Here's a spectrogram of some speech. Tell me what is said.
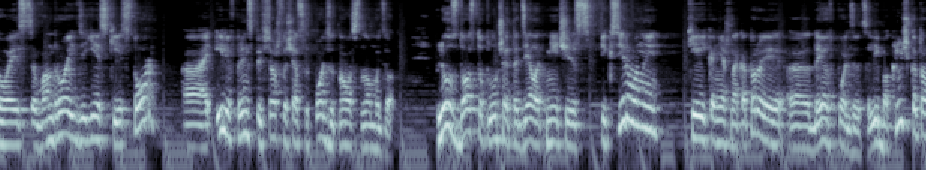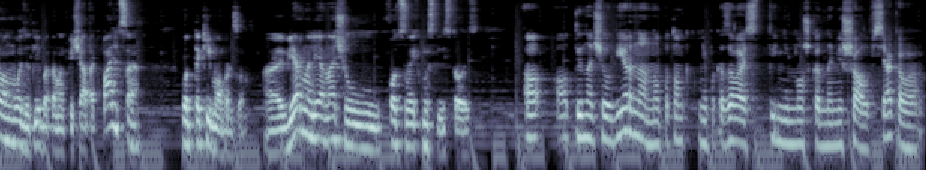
То есть в андроиде есть Keystore, э, или, в принципе, все, что сейчас используют, но в основном идет. Плюс доступ лучше это делать не через фиксированный кей, конечно, который э, дает пользователь. Либо ключ, который он вводит, либо там отпечаток пальца. Вот таким образом. Э, верно ли я начал ход своих мыслей строить? А, а ты начал верно, но потом, как мне показалось, ты немножко намешал всякого.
